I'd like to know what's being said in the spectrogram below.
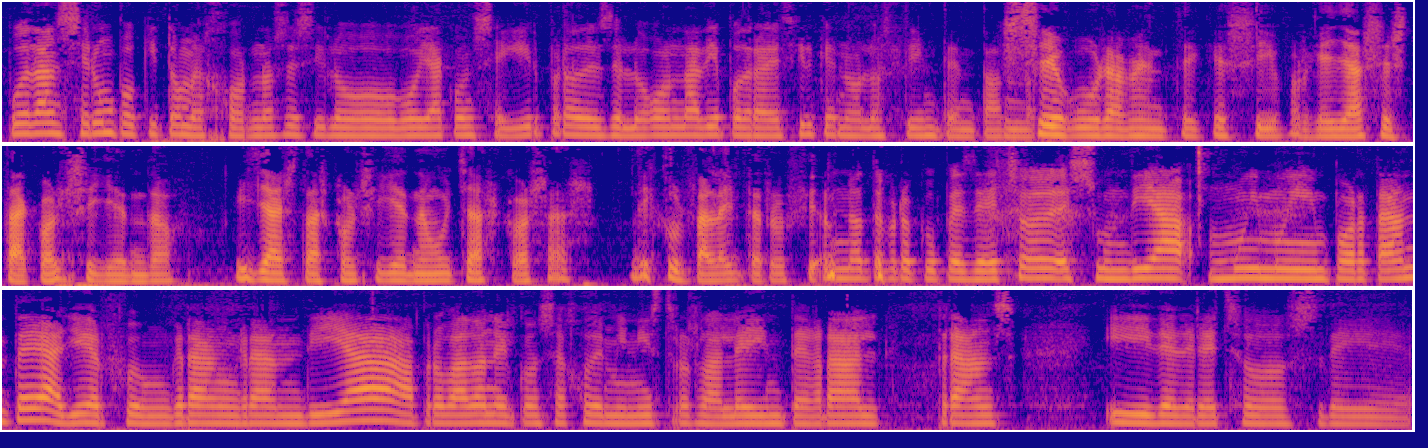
puedan ser un poquito mejor. No sé si lo voy a conseguir, pero desde luego nadie podrá decir que no lo estoy intentando. Seguramente que sí, porque ya se está consiguiendo y ya estás consiguiendo muchas cosas. Disculpa la interrupción. No te preocupes, de hecho es un día muy, muy importante. Ayer fue un gran, gran día. Aprobado en el Consejo de Ministros la Ley Integral Trans y de Derechos de,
